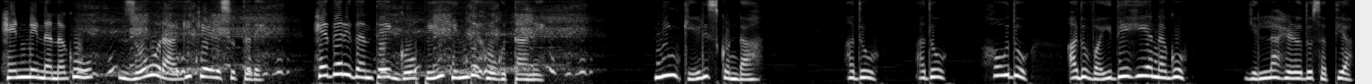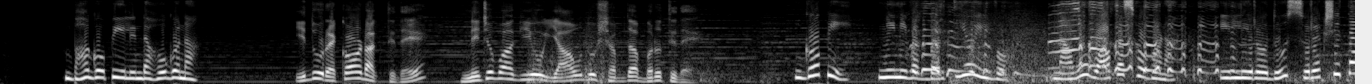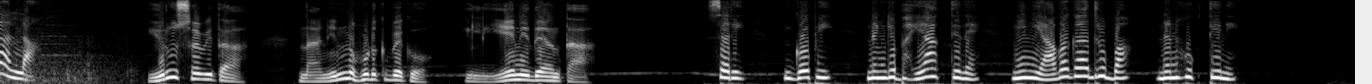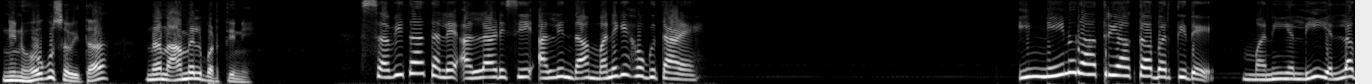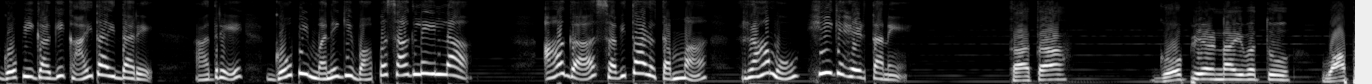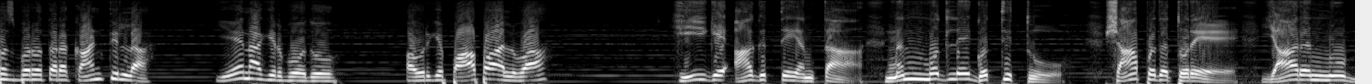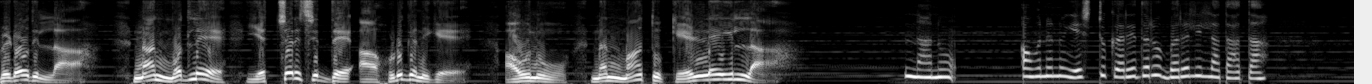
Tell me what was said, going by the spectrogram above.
ಹೆಣ್ಣಿನ ನಗು ಜೋರಾಗಿ ಕೇಳಿಸುತ್ತದೆ. ಹೆದರಿದಂತೆ ಗೋಪಿ ಹಿಂದೆ ಹೋಗುತ್ತಾನೆ. ನಿಂಗ್ ಕೇಳಿಸ್ಕೊಂಡ? ಅದು ಅದು ಹೌದು ಅದು ವೈದೇಹಿಯ ನಗು. ಎಲ್ಲ ಹೇಳೋದು ಸತ್ಯ. ಭಾಗೋಪಿ ಇಲ್ಲಿಂದ ಹೋಗೋಣ. ಇದು ರೆಕಾರ್ಡ್ ಆಗ್ತಿದೆ. ನಿಜವಾಗಿಯೂ ಯಾವುದು ಶಬ್ದ ಬರುತ್ತಿದೆ? ಗೋಪಿ ನೀನಿವಾಗ ಬರ್ತೀಯೋ ಇಲ್ವೋ? ನಾವು ವಾಪಸ್ ಹೋಗೋಣ. ಇಲ್ಲಿರೋದು ಸುರಕ್ಷಿತ ಅಲ್ಲ. ಇರು ಸವಿತಾ ನಾನಿನ್ನು ಹುಡುಕ್ಬೇಕು. ಇಲ್ಲಿ ಏನಿದೆ ಅಂತ? ಸರಿ ಗೋಪಿ ನಂಗೆ ಭಯ ಆಗ್ತಿದೆ. ನೀನ್ ಯಾವಾಗಾದ್ರೂ ಬಾ ನಾನು ಹೋಗ್ತೀನಿ. ನೀನು ಹೋಗು ಸವಿತಾ ನಾನು ಆಮೇಲೆ ಬರ್ತೀನಿ. ಸವಿತಾ ತಲೆ ಅಲ್ಲಾಡಿಸಿ ಅಲ್ಲಿಂದ ಮನೆಗೆ ಹೋಗುತ್ತಾಳೆ. ಇನ್ನೇನು ರಾತ್ರಿ ಆಗ್ತಾ ಬರ್ತಿದೆ? ಮನೆಯಲ್ಲಿ ಎಲ್ಲ ಗೋಪಿಗಾಗಿ ಕಾಯ್ತಾ ಇದ್ದಾರೆ. ಆದ್ರೆ ಗೋಪಿ ಮನೆಗೆ ವಾಪಸ್ಸಾಗ್ಲೇ ಇಲ್ಲ. ಆಗ ಸವಿತಾಳು ತಮ್ಮ ರಾಮು ಹೀಗೆ ಹೇಳ್ತಾನೆ. ತಾತ ಗೋಪಿ ಅಣ್ಣ ಇವತ್ತು ವಾಪಸ್ ಬರೋ ತರ ಕಾಣ್ತಿಲ್ಲ. ಏನಾಗಿರ್ಬೋದು? ಅವ್ರಿಗೆ ಪಾಪ ಅಲ್ವಾ? ಹೀಗೆ ಆಗುತ್ತೆ ಅಂತ ನನ್ ಮೊದ್ಲೇ ಗೊತ್ತಿತ್ತು. ಶಾಪದ ತೊರೆ ಯಾರನ್ನೂ ಬಿಡೋದಿಲ್ಲ. ನಾನ್ ಮೊದ್ಲೇ ಎಚ್ಚರಿಸಿದ್ದೆ ಆ ಹುಡುಗನಿಗೆ. ಅವನು ನನ್ ಮಾತು ಕೇಳಲೇ ಇಲ್ಲ. ನಾನು ಅವನನ್ನು ಎಷ್ಟು ಕರೆದರೂ ಬರಲಿಲ್ಲ ತಾತ.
